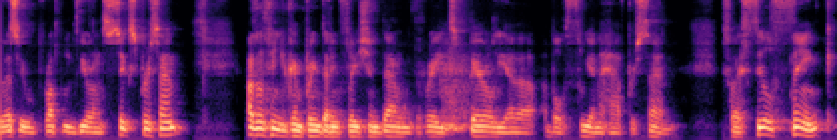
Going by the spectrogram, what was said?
US, it will probably be around 6%. I don't think you can bring that inflation down with rates barely uh, about 3.5%. So I still think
